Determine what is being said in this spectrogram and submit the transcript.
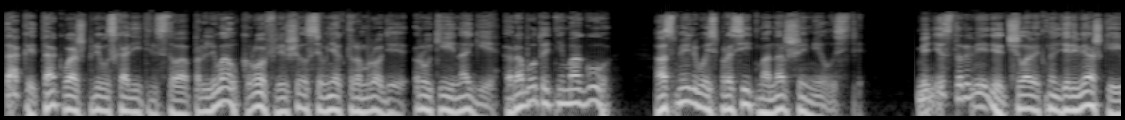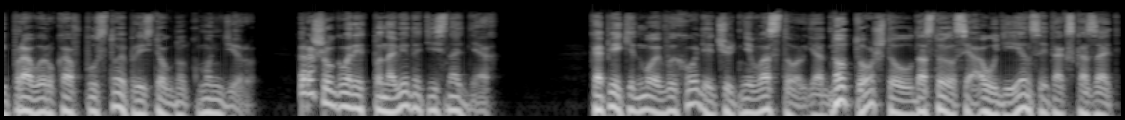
так и так, ваше превосходительство, проливал кровь, лишился в некотором роде руки и ноги. Работать не могу. Осмеливаясь просить монаршей милости. Министр видит, человек на деревяшке и правый рукав пустой пристегнут к мундиру. Хорошо, говорит, понаведайтесь на днях. Копейкин мой выходит чуть не в восторге. Одно то, что удостоился аудиенции, так сказать,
